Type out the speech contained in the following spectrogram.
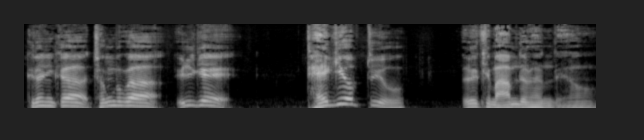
그러니까 정부가 일개 대기업도요 이렇게 마음대로 하는데요.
